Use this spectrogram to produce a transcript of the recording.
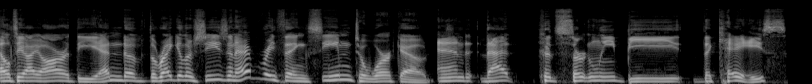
LTIR at the end of the regular season. Everything seemed to work out. And that could certainly be the case.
